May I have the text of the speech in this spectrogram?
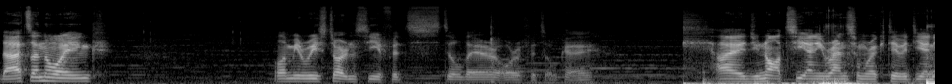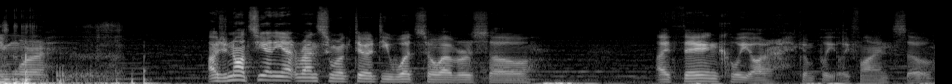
that's annoying. Let me restart and see if it's still there or if it's okay. I do not see any ransomware activity anymore. I do not see any ransomware activity whatsoever, so I think we are completely fine. So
